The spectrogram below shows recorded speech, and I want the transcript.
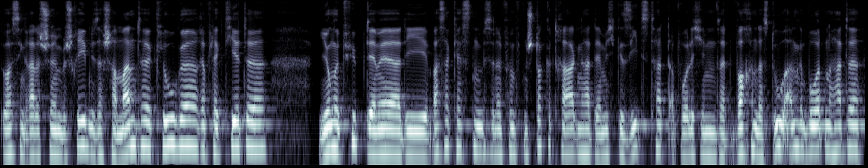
du hast ihn gerade schön beschrieben, dieser charmante, kluge, reflektierte junge Typ, der mir die Wasserkästen bis in den fünften Stock getragen hat, der mich gesiezt hat, obwohl ich ihm seit Wochen das Du angeboten hatte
